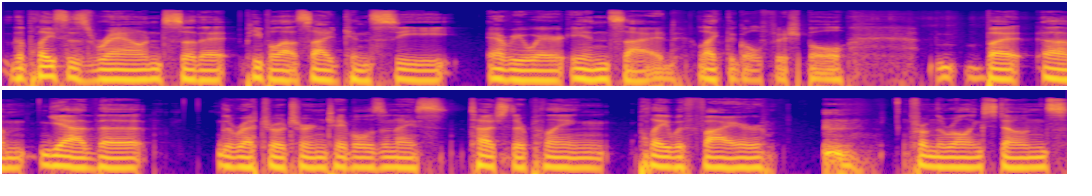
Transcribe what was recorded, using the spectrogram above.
the place is round so that people outside can see everywhere inside, like the goldfish bowl. But um, yeah, the the retro turntable was a nice touch. They're playing "Play with Fire" from the Rolling Stones.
